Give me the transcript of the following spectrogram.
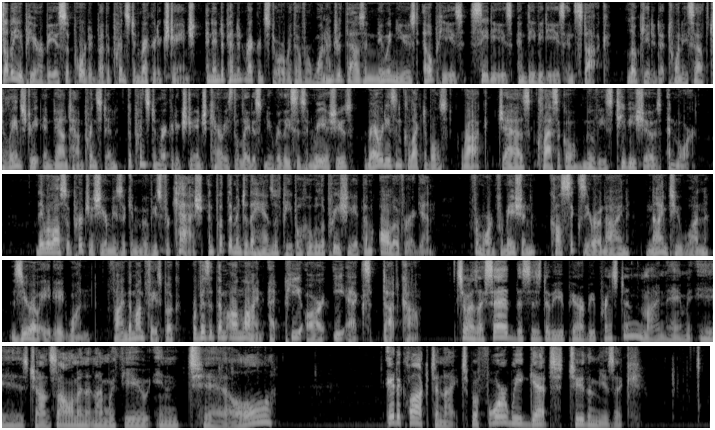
WPRB is supported by the Princeton Record Exchange, an independent record store with over 100,000 new and used LPs, CDs, and DVDs in stock. Located at 20 South Tulane Street in downtown Princeton, the Princeton Record Exchange carries the latest new releases and reissues, rarities and collectibles, rock, jazz, classical, movies, TV shows, and more. They will also purchase your music and movies for cash and put them into the hands of people who will appreciate them all over again. For more information, call 609 921 0881. Find them on Facebook or visit them online at prex.com. So, as I said, this is WPRB Princeton. My name is John Solomon, and I'm with you until 8 o'clock tonight. Before we get to the music,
